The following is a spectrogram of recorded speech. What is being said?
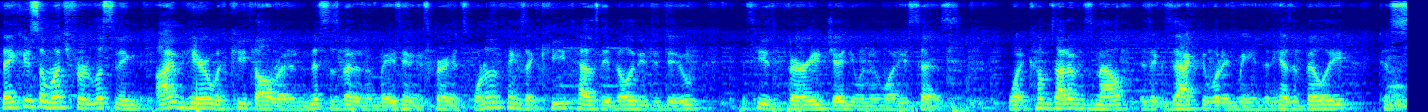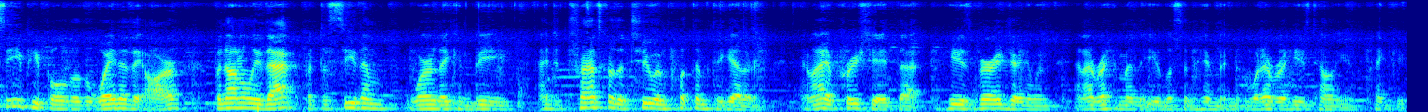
Thank you so much for listening. I'm here with Keith Allred, and this has been an amazing experience. One of the things that Keith has the ability to do is he is very genuine in what he says. What comes out of his mouth is exactly what he means, and he has ability to see people the, the way that they are, but not only that, but to see them where they can be, and to transfer the two and put them together. And I appreciate that. He is very genuine, and I recommend that you listen to him in whatever he's telling you. Thank you.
